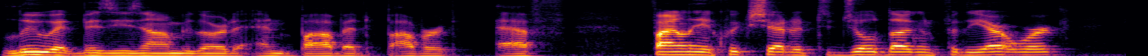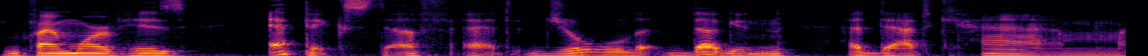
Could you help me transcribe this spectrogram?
Lou at Busy Zombie Lord, and Bob at Bobbert F. Finally, a quick shout out to Joel Duggan for the artwork. You can find more of his epic stuff at joelduggan.com.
